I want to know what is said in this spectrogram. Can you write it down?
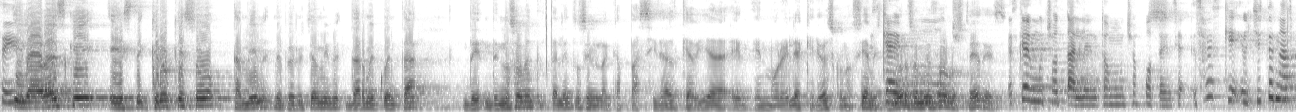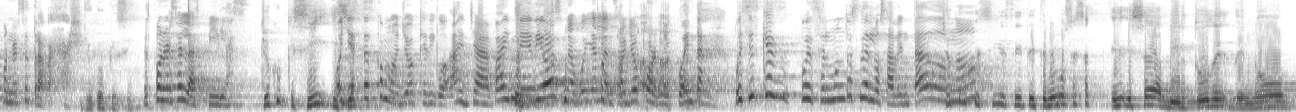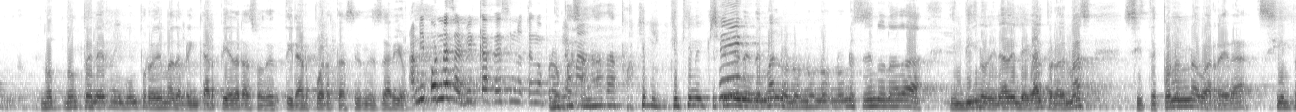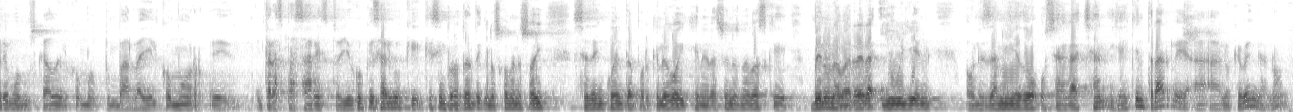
Sí. Y la verdad es que este, creo que eso también me permitió a mí darme cuenta de, de no solamente el talento, sino la capacidad que había en, en Morelia que yo desconocía. Mis primeros amigos fueron ustedes. Es que hay mucho talento, mucha potencia. ¿Sabes qué? El chiste no es ponerse a trabajar. Yo creo que sí. Es ponerse las pilas. Yo creo que sí. Oye, sí- estás como yo que digo, ay, ya, va medios, me voy a lanzar yo por mi cuenta. Pues es que pues el mundo es de los aventados, Yo ¿no? creo que sí, este, y tenemos esa, esa virtud de, de no, no, no tener ningún problema de brincar piedras o de tirar puertas si es necesario. A mí ponme a servir café si no tengo No problema. pasa nada, ¿por qué? Pues, ¿Qué tiene, qué tiene de, de malo? No, no, no, no, no está haciendo nada indigno ni nada ilegal, pero además, si te ponen una barrera, siempre hemos buscado el cómo tumbarla y el cómo eh, traspasar esto. Yo creo que es algo que, que es importante que los jóvenes hoy se den cuenta, porque luego hay generaciones nuevas que ven una barrera y huyen, o les da miedo, o se agachan, y hay que entrarle a, a lo que venga, ¿no?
